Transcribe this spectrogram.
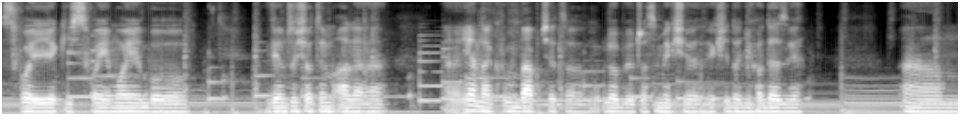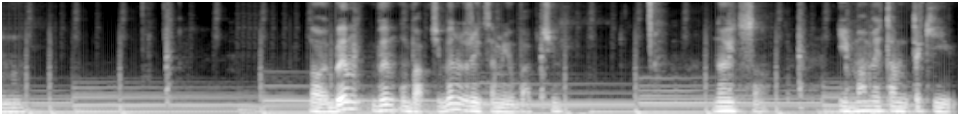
swoje jakieś swoje moje, bo wiem coś o tym, ale e, jednak babcie to lubię czasem jak się, jak się do nich odezwie. Um, no, byłem, byłem u babci, byłem z rodzicami u babci. No i co? I mamy tam taki.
